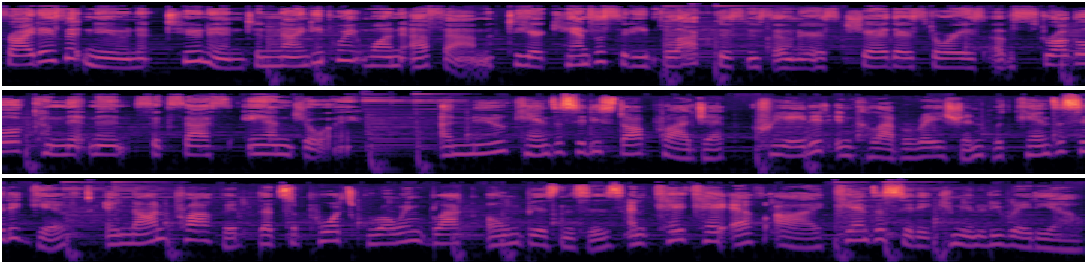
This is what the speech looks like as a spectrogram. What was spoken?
Fridays at noon, tune in to 90.1 FM to hear Kansas City black business owners share their stories of struggle, commitment, success, and joy. A new Kansas City Star project created in collaboration with Kansas City Gift, a nonprofit that supports growing black owned businesses, and KKFI, Kansas City Community Radio.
